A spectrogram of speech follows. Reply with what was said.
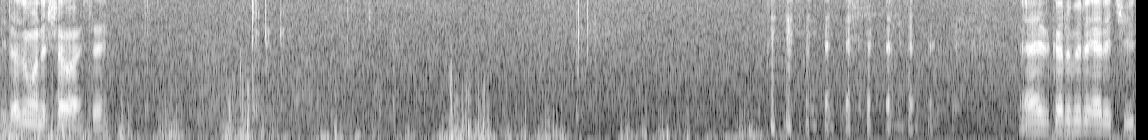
He doesn't want to show us, eh? yeah, he's got a bit of attitude.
